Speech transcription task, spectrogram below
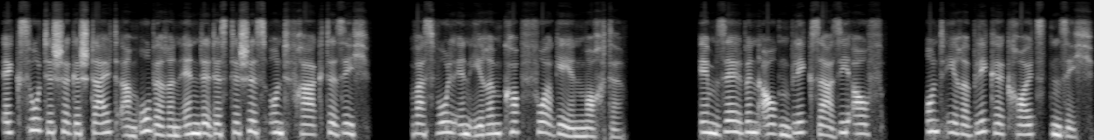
exotische Gestalt am oberen Ende des Tisches und fragte sich, was wohl in ihrem Kopf vorgehen mochte. Im selben Augenblick sah sie auf, und ihre Blicke kreuzten sich.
